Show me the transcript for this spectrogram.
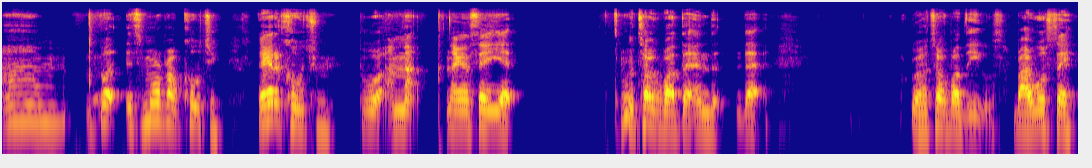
Um, but it's more about coaching. They got to coach him. But I'm not not gonna say yet. We'll talk about that and that. Gonna talk about the Eagles, but I will say,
